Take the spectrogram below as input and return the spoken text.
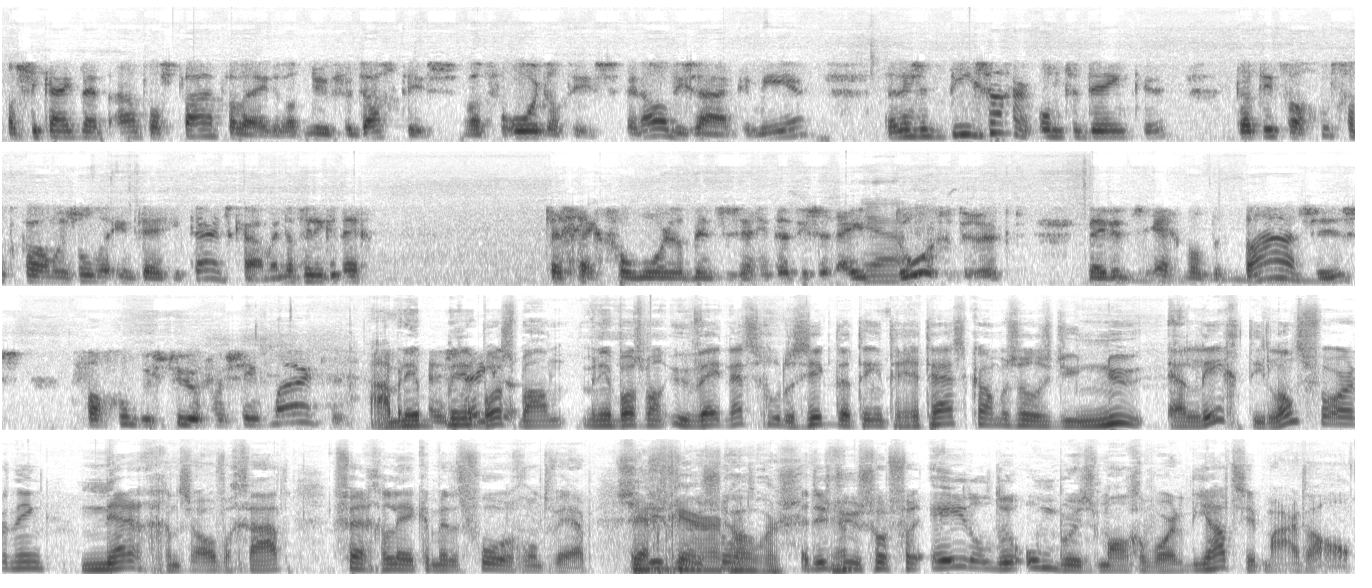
Als je kijkt naar het aantal statenleden wat nu verdacht is, wat veroordeeld is en al die zaken meer, dan is het bizar om te denken dat dit wel goed gaat komen zonder integriteitskamer. En dan vind ik het echt te gek voor woorden dat mensen zeggen dat is er even Ja. doorgedrukt. Nee, dat is echt wel de basis van goed bestuur voor Sint Maarten. Ah, meneer, En meneer, zeker- Bosman, meneer Bosman, u weet net zo goed als ik... dat de integriteitskamer zoals die nu er ligt... die landsverordening nergens over gaat... vergeleken met het vorige ontwerp. Zegt Het is nu een soort- Hogers. Het is nu een soort veredelde ombudsman geworden. Die had Sint Maarten al.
